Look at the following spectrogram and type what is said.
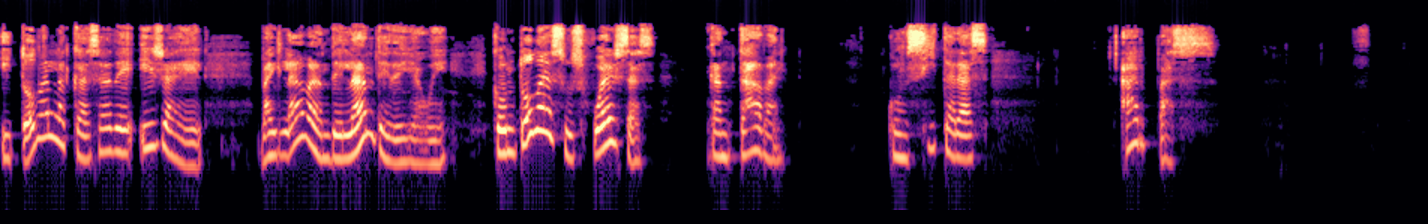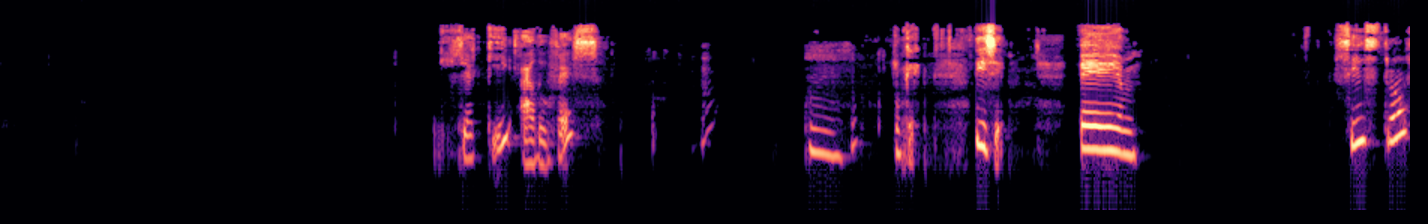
y toda la casa de Israel bailaban delante de Yahweh con todas sus fuerzas, cantaban con cítaras, arpas, dice aquí Adufes. Ok. Dice, eh, sistros,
